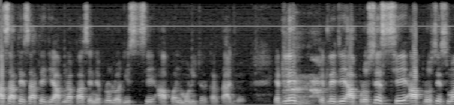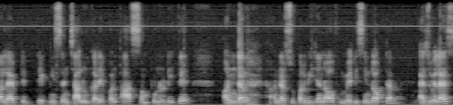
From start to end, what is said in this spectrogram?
આ સાથે સાથે જે આપના પાસે નેપ્રોલોજીસ્ટ છે, આ પણ મોનિટર કરતા જ હોય. એટલે એટલે જે આ પ્રોસેસ છે, આ પ્રોસેસમાં લેબ ટેકનિશિયન ચાલુ કરે, પણ આ સંપૂર્ણ રીતે under under supervision of medicine doctor as well as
